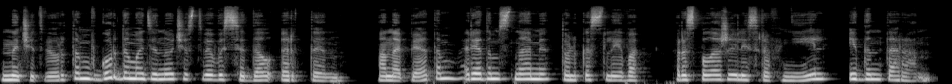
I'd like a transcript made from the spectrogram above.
На четвертом в гордом одиночестве восседал Эртен, а на пятом, рядом с нами, только слева, расположились Рафниэль и Дентаран.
